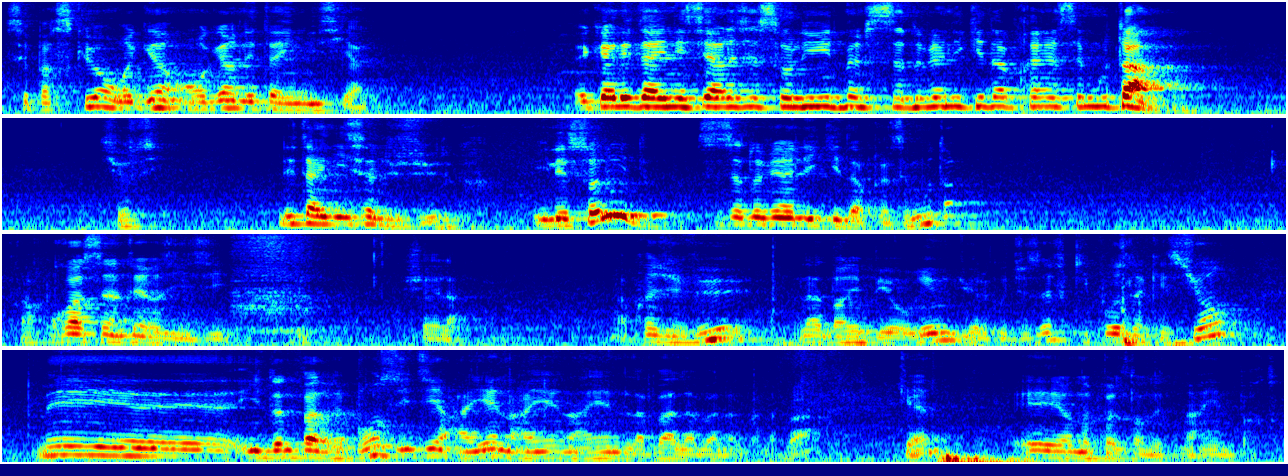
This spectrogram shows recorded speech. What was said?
c'est parce qu'on regarde, l'état initial. Et qu'à l'état initial, c'est solide, même si ça devient liquide après, c'est moutarde. Si aussi. L'état initial du sucre, il est solide. Si ça devient liquide après, c'est moutarde. Alors pourquoi c'est interdit ici? Chez là. Après, j'ai vu, là, dans les biorim du Yalkut Joseph, qui pose la question, mais euh, il donne pas de réponse. Il dit Ayen, Ayen, Ayen, là-bas, là-bas, là-bas, là-bas. Et on n'a pas le temps d'être marié partout.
